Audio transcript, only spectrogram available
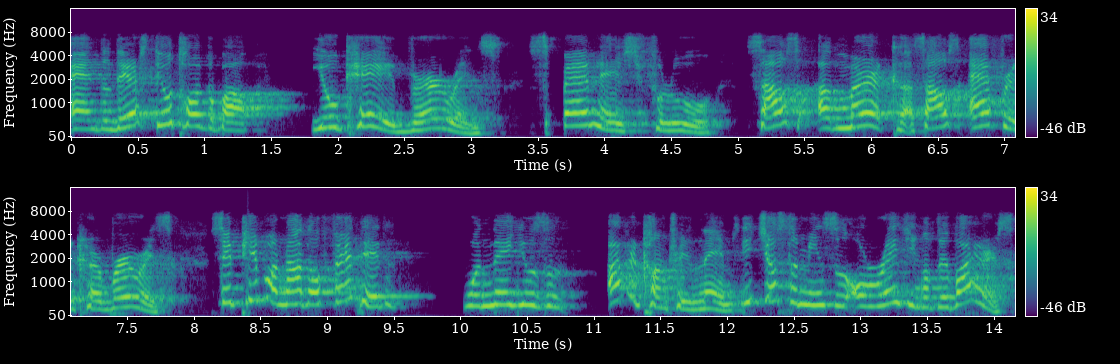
and they're still talking about UK variants, Spanish flu, South America, South Africa variants. See, people are not offended when they use other country names. It just means the origin of the virus.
